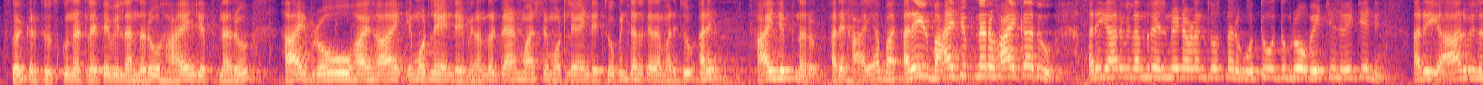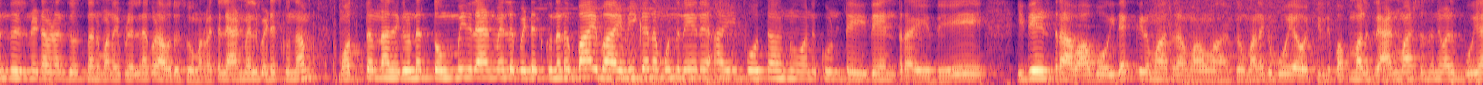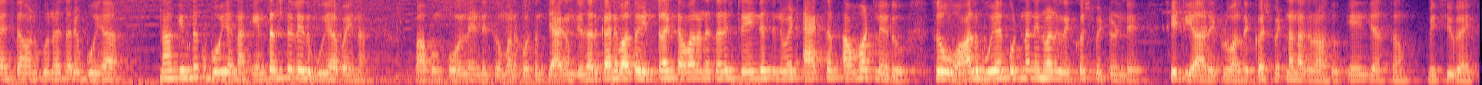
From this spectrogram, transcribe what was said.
సో ఇక్కడ చూసుకున్నట్లయితే వీళ్ళందరూ హాయ్ చెప్తున్నారు. హాయ్ బ్రో హాయ్ హాయ్ ఎమోట్లు వేయండి మీరందరూ గ్రాండ్ మాస్టర్ ఎమోట్లు వేయండి చూపించాలి కదా మరి చూ అరే హాయ్ చెప్తున్నారు. అరే హాయా బాయ్ అరే వీళ్ళు బాయ్ చెప్తున్నారు హాయ్ కాదు. అరే యారు వీళ్ళందరూ ఎలిమినేట్ అవ్వడానికి చూస్తున్నారు. వద్దు వద్దు బ్రో వెయిట్ చేయండి వెయిట్ చేయండి. అరే యారు వీళ్ళందరూ ఎలిమినేట్ అవ్వడానికి చూస్తున్నారు. మనం ఇప్పుడు వెళ్ళినా కూడా అవ్వదు. సో మనం అయితే ల్యాండ్ మైల్ పెట్టేసుకుందాం. మొత్తం నా దగ్గర ఉన్న తొమ్మిది ల్యాండ్ మైల్లో పెట్టేసుకున్నాను. బాయ్ బాయ్ మీకన్నా ముందు నేనే అయిపోతాను అనుకుంటే ఇదేంట్రా ఇది? ఇదేంట్రా బాబో? ఇది ఎక్కడ మాత్రం మామ? సో మనకి బూయా వచ్చింది. పాపం వాళ్ళు గ్రాండ్ మాస్టర్స్ అని వాళ్ళకి బూయా ఇద్దాం అనుకున్నా సరే బూయా నాకు ఎందుకు బూయా? నాకు ఇంట్రెస్ట్ లేదు బూయా పైన. పాపం పోన్లేండి సో మన కోసం త్యాగం చేశారు. కానీ వాళ్ళతో ఇంటరాక్ట్ అవ్వాలన్నా సరే స్ట్రేంజర్స్ ఇన్వైట్ యాక్సెప్ట్ అవ్వట్లేదు. సో వాళ్ళు భూయా కొట్టినా నేను వాళ్ళకి రిక్వెస్ట్ పెట్టుండే. సిటీ యార్ ఇప్పుడు వాళ్ళు రిక్వెస్ట్ పెట్టినా నాకు రాదు. ఏం చేస్తాం? Miss you guys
